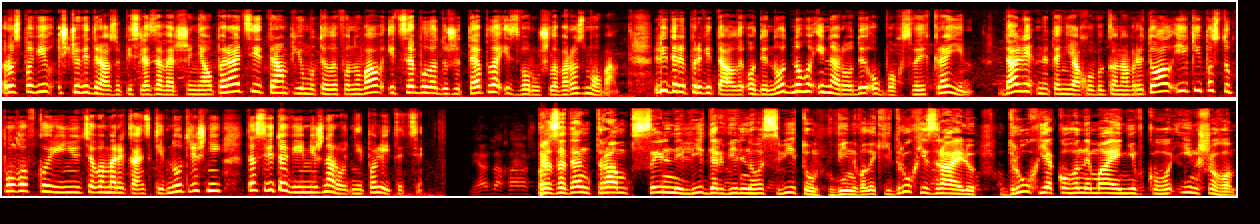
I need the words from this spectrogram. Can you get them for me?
Розповів, що відразу після завершення операції Трамп йому телефонував, і це була дуже тепла і зворушлива розмова. Лідери привітали один одного і народи обох своїх країн. Далі Нетаньяху виконав ритуал, який поступово вкорінюється в американській внутрішній та світовій міжнародній політиці. Президент Трамп сильний лідер вільного світу. Він великий друг Ізраїлю, друг якого немає ні в кого іншого.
